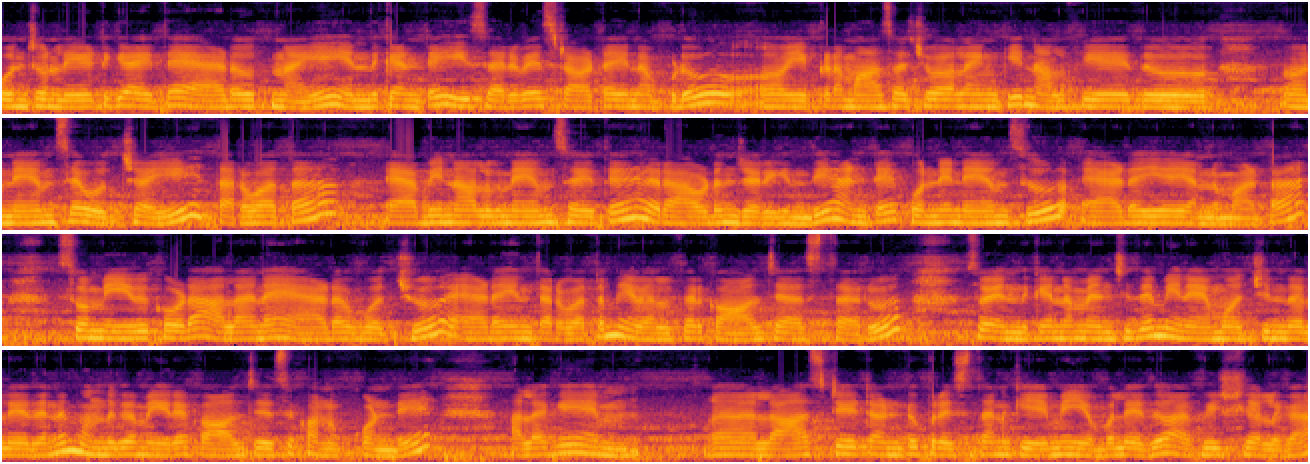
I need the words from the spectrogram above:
కొంచెం లేట్గా అయితే యాడ్ అవుతున్నాయి. ఎందుకంటే ఈ సర్వే స్టార్ట్ అయినప్పుడు ఇక్కడ మా సచివాలయంకి నలభై ఐదు నేమ్సే వచ్చాయి. తర్వాత యాభై నాలుగు నేమ్స్ అయితే రావడం జరిగింది. అంటే కొన్ని నేమ్స్ యాడ్ అయ్యాయి అన్నమాట. సో మీవి కూడా అలానే యాడ్ అవ్వచ్చు. యాడ్ అయిన తర్వాత మీ వెల్ఫేర్ కాల్ చేస్తారు. సో ఎందుకైనా మంచిదే. మీ నేమ్ వచ్చిందో లేదని ముందుగా మీరే కాల్ చేసి కనుక్కోండి. అలాగే లాస్ట్ డేట్ అంటూ ప్రస్తుతానికి ఏమీ ఇవ్వలేదు అఫీషియల్గా.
